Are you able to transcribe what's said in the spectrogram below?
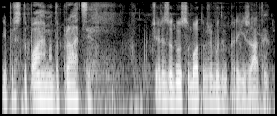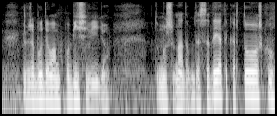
і приступаємо до праці. Через одну суботу вже будемо переїжджати. І вже буде вам побільше відео. Тому що треба буде садити картошку,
